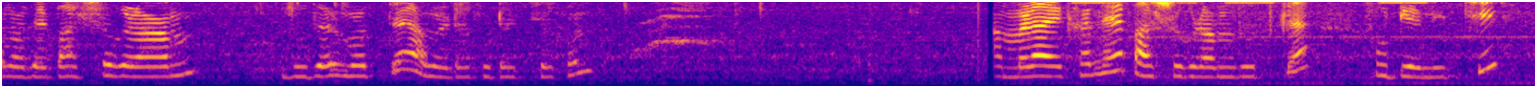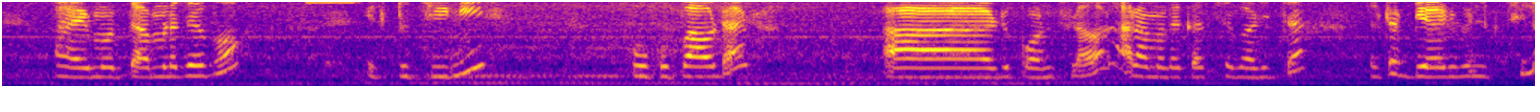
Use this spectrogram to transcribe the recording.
আমাদের পাঁচশো গ্রাম দুধের মধ্যে আমরা এটা ফুটাচ্ছি এখন। আমরা এখানে পাঁচশো গ্রাম দুধকে ফুটিয়ে নিচ্ছি। আর এর মধ্যে আমরা দেব একটু চিনি কোকো পাউডার আর কর্নফ্লাওয়ার আর আমাদের কাছে বাড়িতে একটা ডেয়ারি মিল্ক ছিল।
